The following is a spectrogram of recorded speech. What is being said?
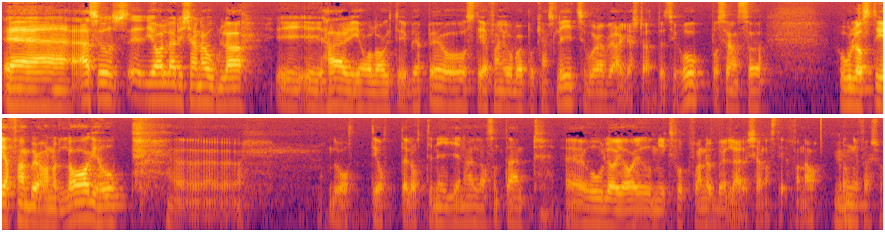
Mm. Eh, alltså jag lärde känna Ola i, i, här i A-laget i BP och Stefan jobbar på kansliet så våra vägar stöttes ihop och sen så Ola och Stefan började ha något lag ihop. Eh, 88 eller 89 eller något sånt där. Eh, Ola och jag umgicks fortfarande och lärde känna Stefan. Ja, mm. ungefär så.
